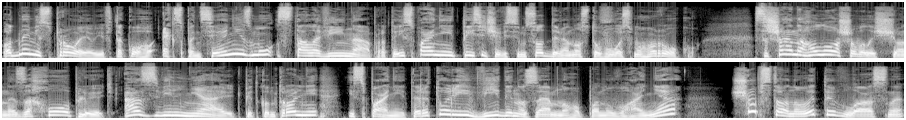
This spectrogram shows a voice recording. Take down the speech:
Одним із проявів такого експансіонізму стала війна проти Іспанії 1898 року. США наголошували, що не захоплюють, а звільняють підконтрольні Іспанії території від іноземного панування, щоб встановити власне.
